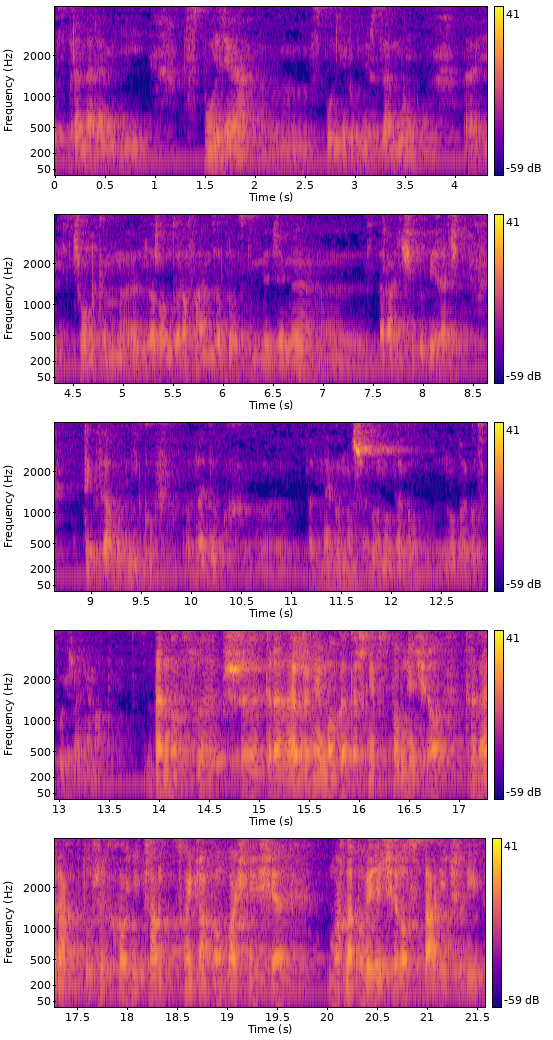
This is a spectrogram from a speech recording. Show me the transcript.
z trenerem i wspólnie, wspólnie również ze mną i z członkiem zarządu Rafałem Zabrockim będziemy starali się dobierać tych zawodników według, pewnego naszego nowego, nowego spojrzenia na to. Będąc e, przy trenerze, nie mogę też nie wspomnieć o trenerach, którzy z Chojniczanką właśnie się, można powiedzieć, rozstali, czyli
